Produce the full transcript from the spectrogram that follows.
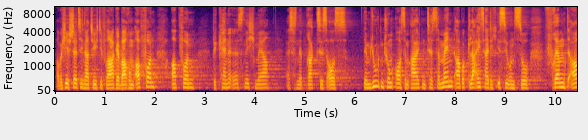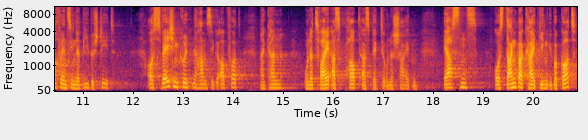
Aber hier stellt sich natürlich die Frage, warum opfern? Opfern, wir kennen es nicht mehr. Es ist eine Praxis aus dem Judentum, aus dem Alten Testament, aber gleichzeitig ist sie uns so fremd, auch wenn sie in der Bibel steht. Aus welchen Gründen haben sie geopfert? Man kann unter zwei Hauptaspekte unterscheiden. Erstens aus Dankbarkeit gegenüber Gott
